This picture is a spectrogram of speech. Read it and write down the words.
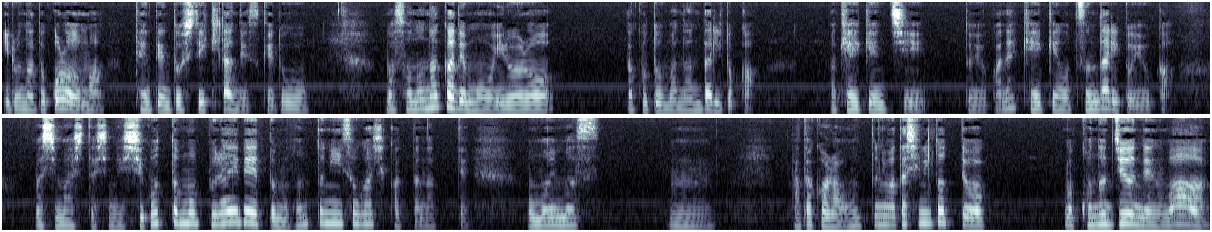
いろんなところをまあ転々としてきたんですけど、まあ、その中でもいろいろなことを学んだりとか、まあ、経験値というかね経験を積んだりというか、まあ、しましたしね仕事もプライベートも本当に忙しかったなって思います。うんまあ、だから本当に私にとっては、まあ、この10年は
